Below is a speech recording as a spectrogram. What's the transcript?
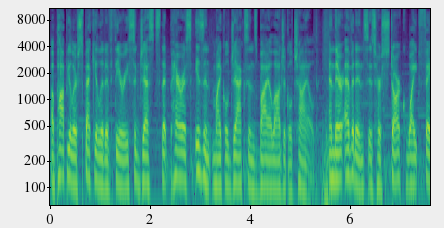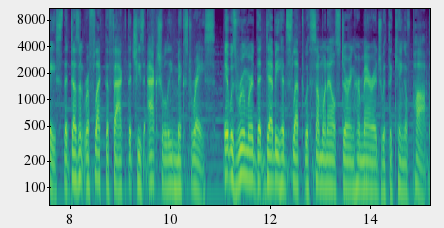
A popular speculative theory suggests that Paris isn't Michael Jackson's biological child, and their evidence is her stark white face that doesn't reflect the fact that she's actually mixed race. It was rumored that Debbie had slept with someone else during her marriage with the King of Pop,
